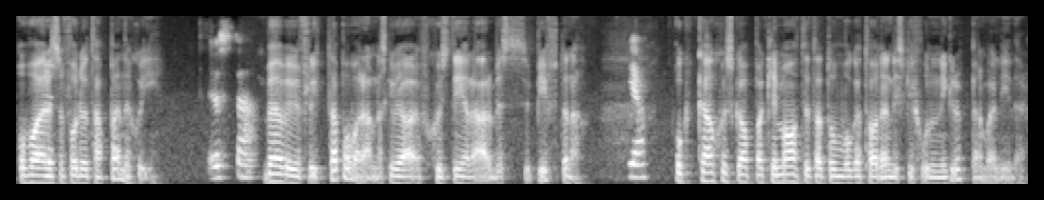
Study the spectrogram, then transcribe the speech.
Och vad är det som får dig att tappa energi? Just det. Behöver vi flytta på varandra? Ska vi justera arbetsuppgifterna? Ja. Och kanske skapa klimatet att de vågar ta den diskussionen i gruppen vad det lider.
